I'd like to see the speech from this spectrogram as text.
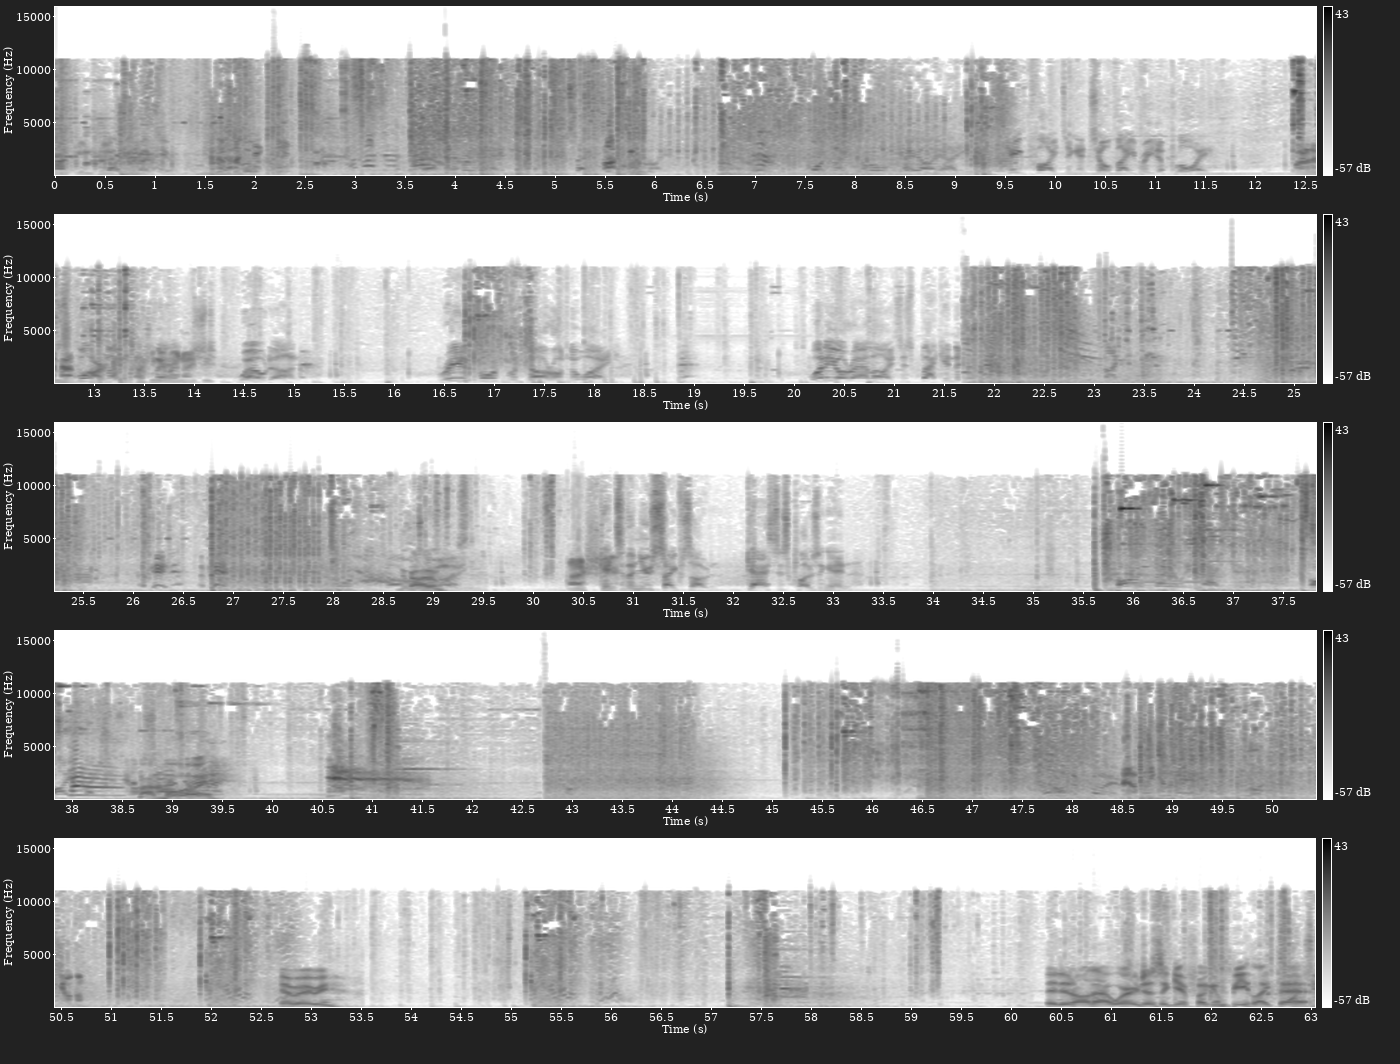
Fucking pussy. right here. Just That a move. tick, bitch. Fuck you. Squad are all KIA. Keep fighting until they redeploy. One of them has a heart. card. mates are it right now, dude. Well done. Reinforcements are on the way. One of your allies is back in the... I'm hit! I'm hit! Reinforcements are Got on him. The way. Ah, Get to the new safe zone. Gas is closing in. Fire sale is active. Fire station My boy. Let him think of it. Kill them. Yeah, baby. They did all that work just to get fucking beat like that.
